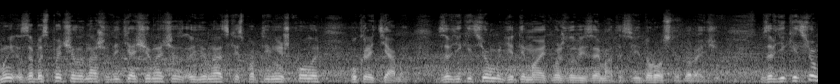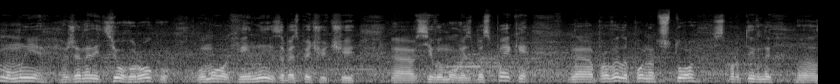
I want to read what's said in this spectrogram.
ми забезпечили наші дитячі юнацькі спортивні школи укриттями. Завдяки цьому діти мають можливість займатися і дорослі, до речі. Завдяки цьому ми вже навіть цього року в умовах війни, забезпечуючи е, всі вимоги з безпеки, е, провели понад 100 спортивних е,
